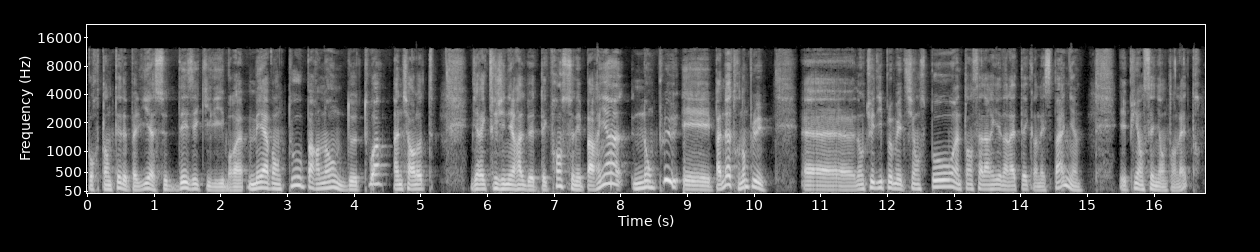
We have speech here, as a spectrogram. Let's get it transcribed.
pour tenter de pallier à ce déséquilibre. Mais avant tout, parlant de toi, Anne-Charlotte, directrice générale de EdTech France, ce n'est pas rien non plus, et pas neutre non plus. Euh, donc tu es diplômée de Sciences Po, un temps salarié dans la tech en Espagne, et puis enseignante en lettres.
